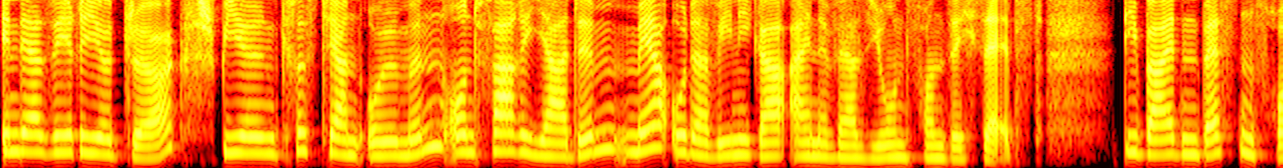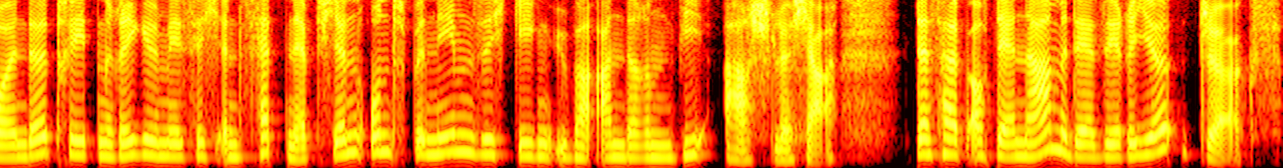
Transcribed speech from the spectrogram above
In der Serie Jerks spielen Christian Ulmen und Fari Yadim mehr oder weniger eine Version von sich selbst. Die beiden besten Freunde treten regelmäßig in Fettnäpfchen und benehmen sich gegenüber anderen wie Arschlöcher. Deshalb auch der Name der Serie Jerks.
